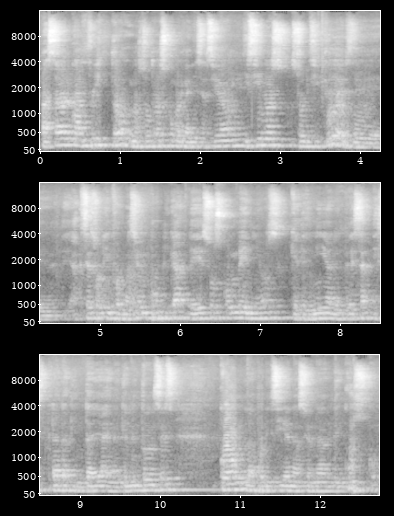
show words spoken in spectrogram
Pasado el conflicto, nosotros como organización hicimos solicitudes de acceso a la información pública de esos convenios que tenía la empresa Estrada Tintaya en aquel entonces con la Policía Nacional de Cusco.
